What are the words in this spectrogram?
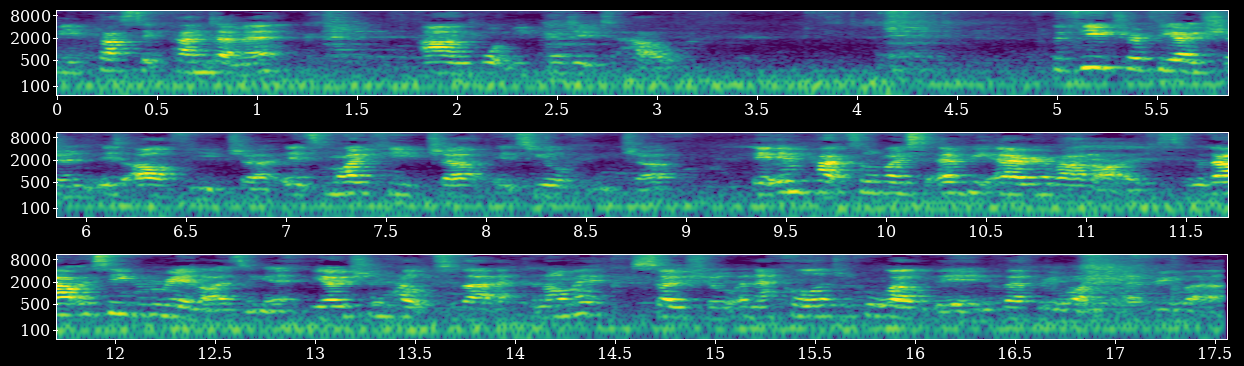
the plastic pandemic, and what you can do to help. The future of the ocean is our future. It's my future, it's your future. It impacts almost every area of our lives. Without us even realising it, the ocean helps with our economic, social and ecological well-being of everyone everywhere.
